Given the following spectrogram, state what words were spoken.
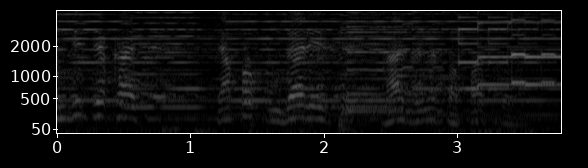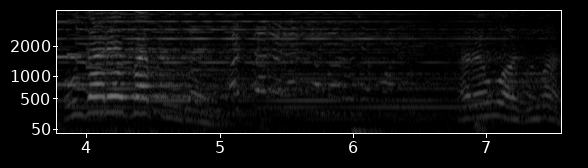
મંદિર દેખાય છે, ત્યાં પણ પૂજારી છે. હા, જેને તપાસ કરે પૂજારી ભાઈ પૂજારી. અરે, હું અજમર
